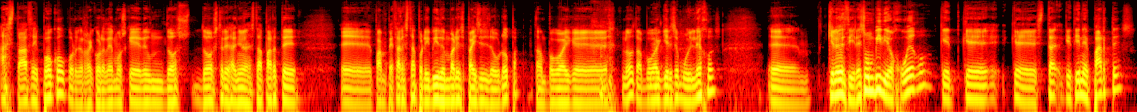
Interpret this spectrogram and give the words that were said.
hasta hace poco, porque recordemos que de un 2, 3 años a esta parte, eh, para empezar, está prohibido en varios países de Europa. Tampoco hay que, ¿no? Tampoco hay que irse muy lejos. Eh, quiero decir, es un videojuego que, que, está, que tiene partes,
